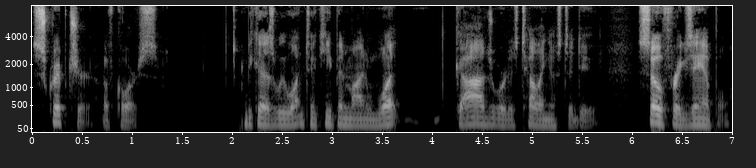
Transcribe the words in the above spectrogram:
Scripture, of course, because we want to keep in mind what God's Word is telling us to do. So, for example,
